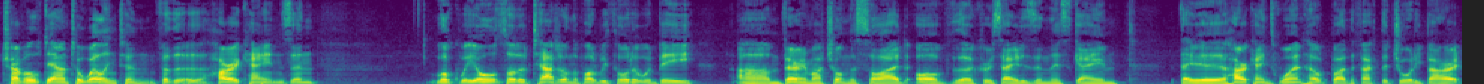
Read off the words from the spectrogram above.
travel down to Wellington for the Hurricanes. And look, we all sort of touted on the pod, we thought it would be um, very much on the side of the Crusaders in this game. The Hurricanes weren't helped by the fact that Jordie Barrett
